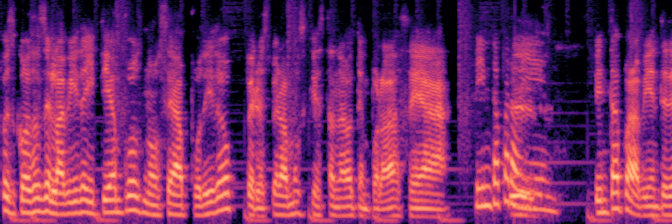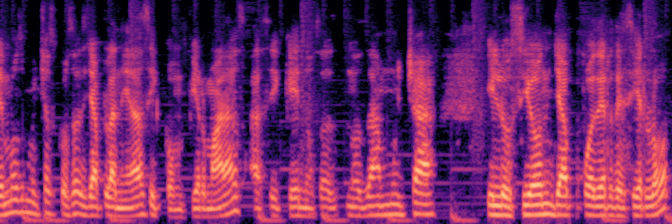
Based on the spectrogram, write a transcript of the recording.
pues cosas de la vida y tiempos no se ha podido, pero esperamos que esta nueva temporada sea... Pinta para bien. pinta para bien, tenemos muchas cosas ya planeadas y confirmadas, así que nos, nos da mucha ilusión ya poder decirlo.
